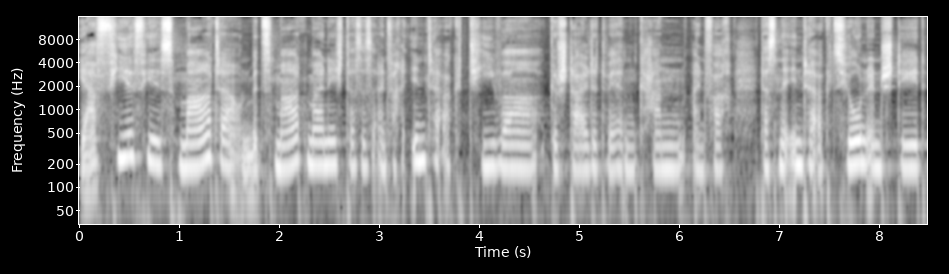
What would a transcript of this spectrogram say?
ja viel, viel smarter. Und mit smart meine ich, dass es einfach interaktiver gestaltet werden kann, einfach, dass eine Interaktion entsteht,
